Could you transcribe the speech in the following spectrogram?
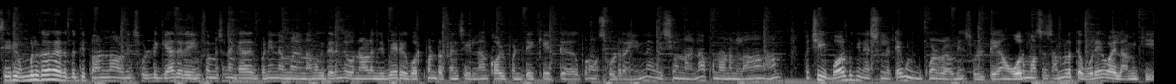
சரி உங்களுக்காக அதை பற்றி பண்ணலாம் அப்படின்னு சொல்லிட்டு கேதர் இன்ஃபர்மேஷனாக கேதர் பண்ணி நம்ம நமக்கு தெரிஞ்ச ஒரு நாலஞ்சு பேர் ஒர்க் பண்ணுற ஃப்ரெண்ட்ஸ் எல்லாம் கால் பண்ணிட்டு கேட்டு அப்புறம் சொல்கிறேன் என்ன விஷயம் நான் என்ன பண்ணுவானுங்களாம் வச்சு பார்பிக்கு நேஷனில் டேபிள் புக் பண்ணுறேன் அப்படின்னு சொல்லிட்டு ஒரு மாதம் சம்பளத்தை ஒரே வாயில் அமுக்கி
